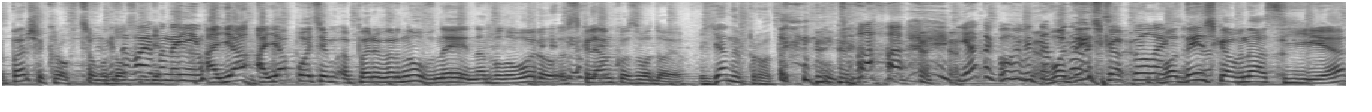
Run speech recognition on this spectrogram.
е, перший крок в цьому Віддавай досвіді. мене їм. А я, а я потім перевернув в неї над головою склянку з водою. Я не проти. Я такого Водичка, очікувала. водичка в нас є,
